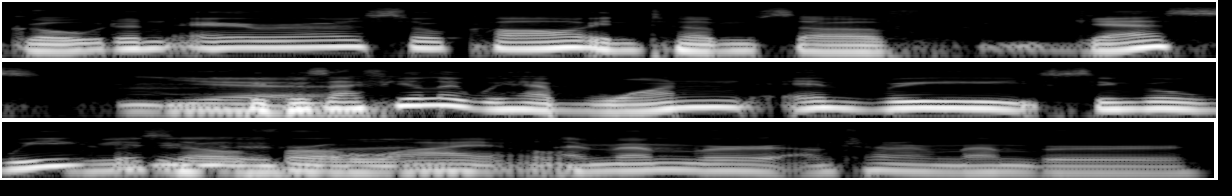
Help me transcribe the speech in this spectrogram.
golden era, so called, in terms of guests. Yeah, Because I feel like we have one every single week We or so good for a while. I remember. I'm trying to remember.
